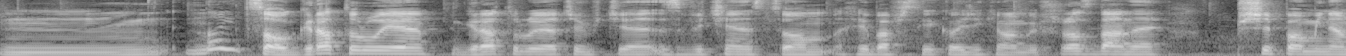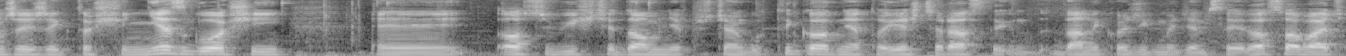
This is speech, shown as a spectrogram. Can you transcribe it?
Mm, No i co, gratuluję, gratuluję oczywiście zwycięzcom, chyba wszystkie kodziki mam już rozdane. Przypominam, że jeżeli ktoś się nie zgłosi, oczywiście do mnie w przeciągu tygodnia, to jeszcze raz dany kodzik będziemy sobie losować.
